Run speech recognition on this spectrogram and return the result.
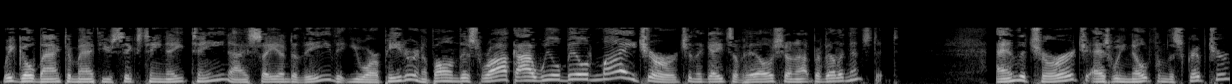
We go back to Matthew 16:18, I say unto thee that you are Peter, and upon this rock I will build my church, and the gates of hell shall not prevail against it. And the church, as we note from the scripture,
